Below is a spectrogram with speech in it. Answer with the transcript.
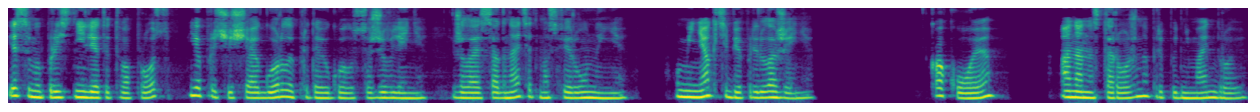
если мы прояснили этот вопрос, я прочищаю горло и придаю голосу оживление, желая согнать атмосферу уныния. У меня к тебе предложение. Какое? Она настороженно приподнимает брови.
